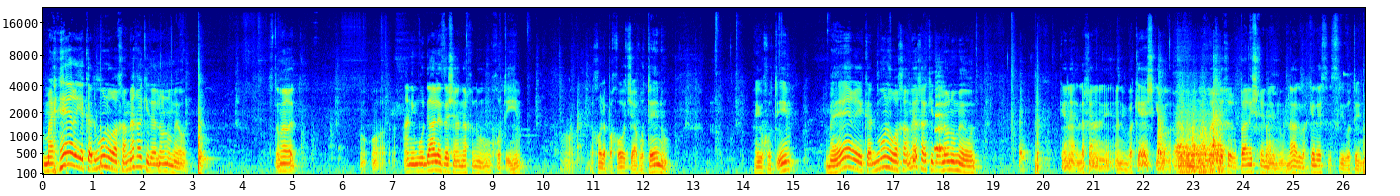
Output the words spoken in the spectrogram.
מהר יקדמונו רחמך כי דלונו מאוד. זאת אומרת, אני מודע לזה שאנחנו חוטאים, או לכל הפחות שאבותינו היו חוטאים, מהר יקדמונו רחמך כי דלונו מאוד. כן, לכן אני, אני מבקש, כאילו, ממש לחרפה לשכננו, לעג וכנס לסביבותינו.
